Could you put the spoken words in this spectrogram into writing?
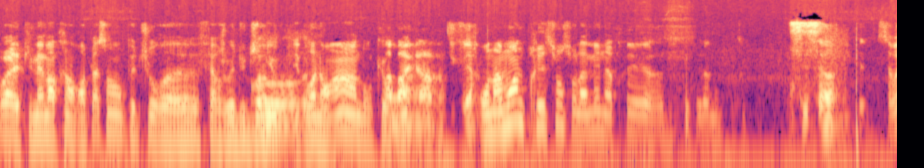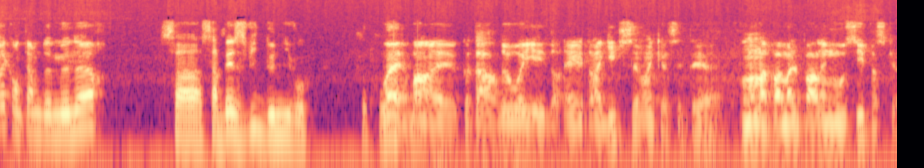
Ouais, et puis même après en remplaçant, on peut toujours euh, faire jouer du Jimmy ou du LeBron en 1. Donc Ah on, bah grave. C'est clair. on a moins de pression sur la main après euh, de ce côté-là. donc c'est- C'est ça. C'est vrai qu'en termes de meneur, ça, ça baisse vite de niveau, je trouve. Ouais, bon, euh, quand t'as Hardaway et, Dra- et Dragic, c'est vrai que c'était. euh, on en a pas mal parlé nous aussi parce que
